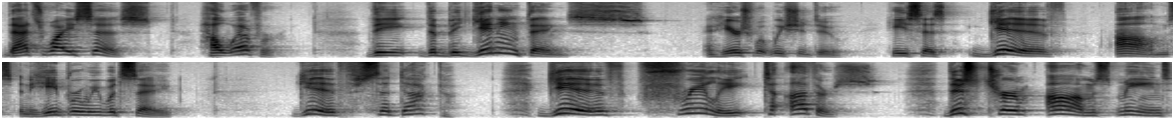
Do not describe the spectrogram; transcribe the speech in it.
That's why he says, however, the, the beginning things, and here's what we should do. He says, give alms. In Hebrew, we would say, give tzedakah. Give freely to others. This term alms means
